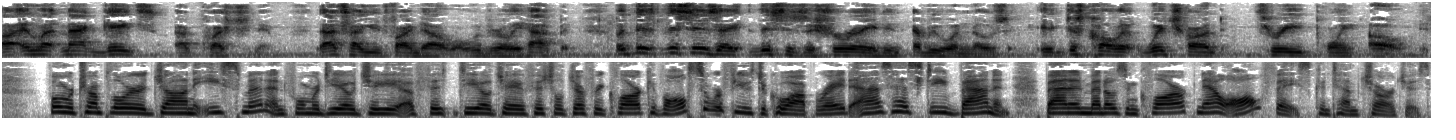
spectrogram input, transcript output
uh, and let Matt Gaetz uh, question him. That's how you'd find out what would really happen. But this this is a this is a charade, and everyone knows it. it just call it witch hunt 3.0. Former Trump lawyer John Eastman and former DOJ, DOJ, official Jeffrey Clark have also refused to cooperate, as has Steve Bannon. Bannon, Meadows, and Clark now all face contempt charges.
